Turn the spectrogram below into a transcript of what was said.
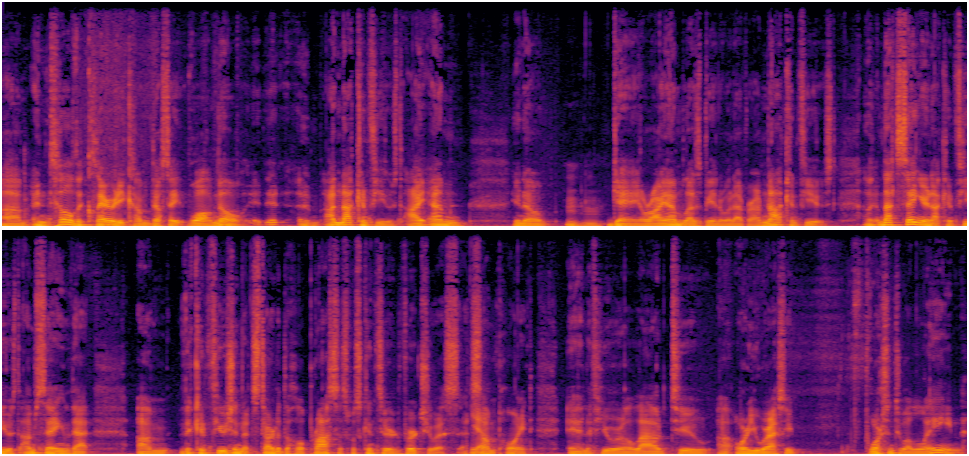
Um, until the clarity comes, they'll say, "Well, no, it, it, um, I'm not confused. I am you know, mm-hmm. gay or I am lesbian or whatever. I'm not confused. I'm not saying you're not confused. I'm saying that um, the confusion that started the whole process was considered virtuous at yeah. some point. And if you were allowed to, uh, or you were actually forced into a lane,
